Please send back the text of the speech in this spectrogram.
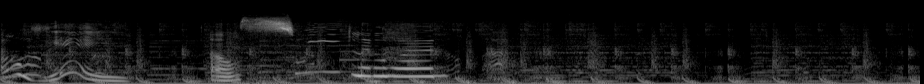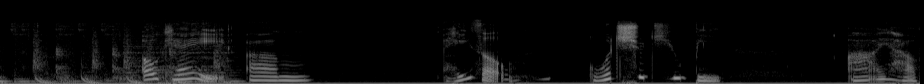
Oh, yay! Oh, sweet little one! Okay, um... Hazel, what should you be? I have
